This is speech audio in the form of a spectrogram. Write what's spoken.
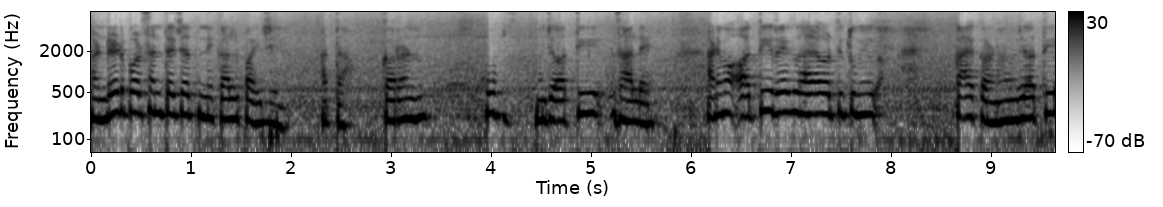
हंड्रेड पर्सेंट त्याच्यात निकाल पाहिजे आता. कारण खूप म्हणजे अति झालं आहे आणि मग अतिरेक झाल्यावरती तुम्ही काय करणार? म्हणजे अति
